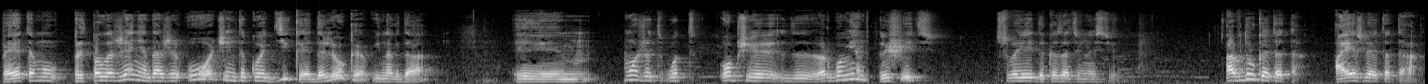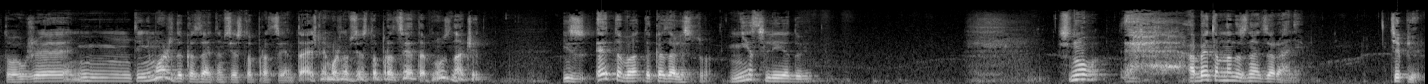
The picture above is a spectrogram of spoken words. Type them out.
Поэтому предположение даже очень такое дикое, далекое иногда, э, может вот общий э, аргумент лишить своей доказательной силы. А вдруг это так? А если это так, то уже ты не можешь доказать на все сто процентов. А если можно все сто процентов, ну, значит, из этого доказательства не следует. Снова, об этом надо знать заранее. Теперь,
